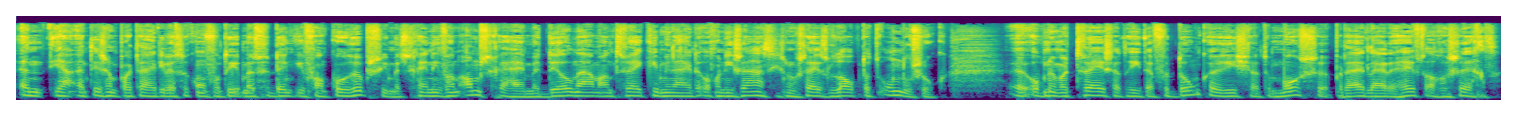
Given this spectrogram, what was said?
En ja, het is een partij die werd geconfronteerd met verdenking van corruptie, met schending van ambtsgeheim, met deelname aan twee criminele organisaties. Nog steeds loopt het onderzoek. Uh, op nummer twee staat Rita Verdonken. Richard de Mos, partijleider, heeft al gezegd.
